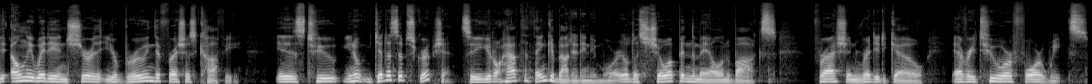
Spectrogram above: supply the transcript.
The only way to ensure that you're brewing the freshest coffee is to, you know, get a subscription. So you don't have to think about it anymore. It'll just show up in the mail in a box, fresh and ready to go every 2 or 4 weeks.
